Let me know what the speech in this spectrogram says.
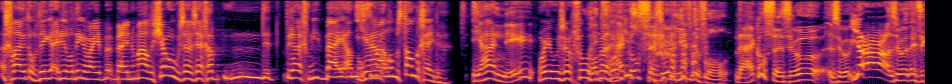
geluid of dingen. In ieder geval dingen waar je bij een normale show zou zeggen: "Mm, dit draagt niet bij aan Ja. optimale omstandigheden. Ja en nee. Hoor je hoe zorgvuldig Want de hekkels zijn zo liefdevol. De hekkels zijn zo... zo ja, zo, ze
